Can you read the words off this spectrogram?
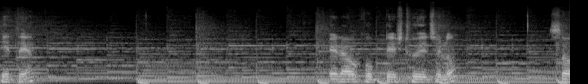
খেতে। এটাও খুব টেস্ট হয়েছিল। সো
